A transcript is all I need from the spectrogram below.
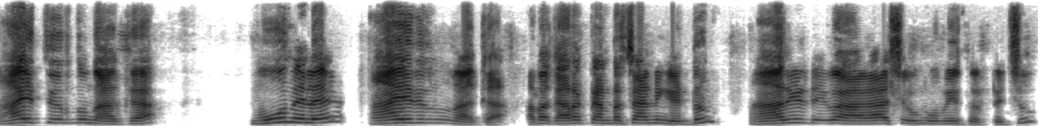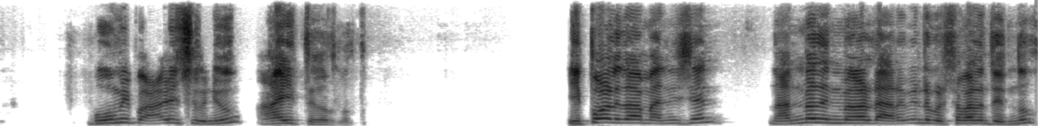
ആയി തീർന്നു നാക്കുക മൂന്നിൽ ആയിരുന്നു നാക്കുക അപ്പൊ കറക്റ്റ് അണ്ടർസ്റ്റാൻഡിങ് കിട്ടും. ആദ്യ ദൈവം ആകാശവും ഭൂമിയും സൃഷ്ടിച്ചു ഭൂമി പാഴിച്ചുനിയും ആയി തീർന്നു ഇപ്പോൾ ഇതാ മനുഷ്യൻ നന്മ തിന്മകളുടെ അറിവിന്റെ വൃക്ഷഫലം തിന്നു.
